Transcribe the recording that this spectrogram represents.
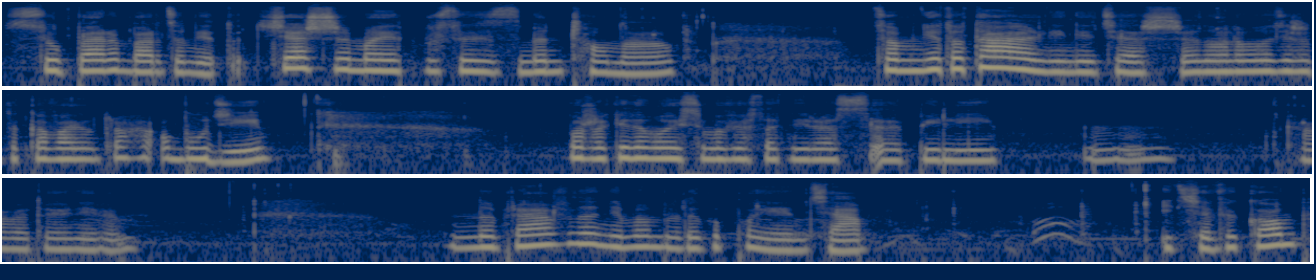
Super, bardzo mnie to cieszy. Maja po prostu jest zmęczona. Co mnie totalnie nie cieszy, no ale mam nadzieję, że ta kawa ją trochę obudzi. Boże, kiedy moi synowie ostatni raz e, pili mm, kawę, to ja nie wiem. Naprawdę nie mam tego pojęcia. Idź się wykąp.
